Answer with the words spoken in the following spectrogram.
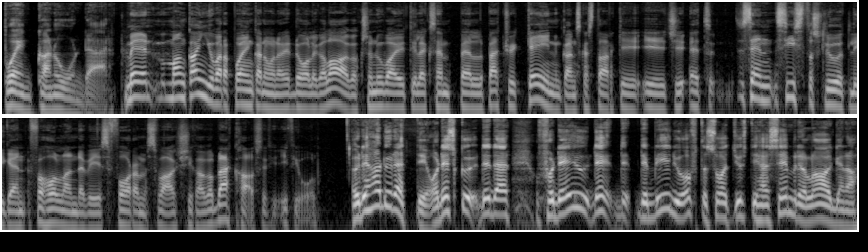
poängkanon där. Men man kan ju vara poängkanoner i dåliga lag också. Nu var ju till exempel Patrick Kane ganska stark i, i ett sen sist och slutligen förhållandevis formsvagt Chicago Blackhawks i, i fjol. Och det har du rätt i. Och det, sku, det, där, för det, ju, det, det, det, blir ju ofta så att just de här sämre lagen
